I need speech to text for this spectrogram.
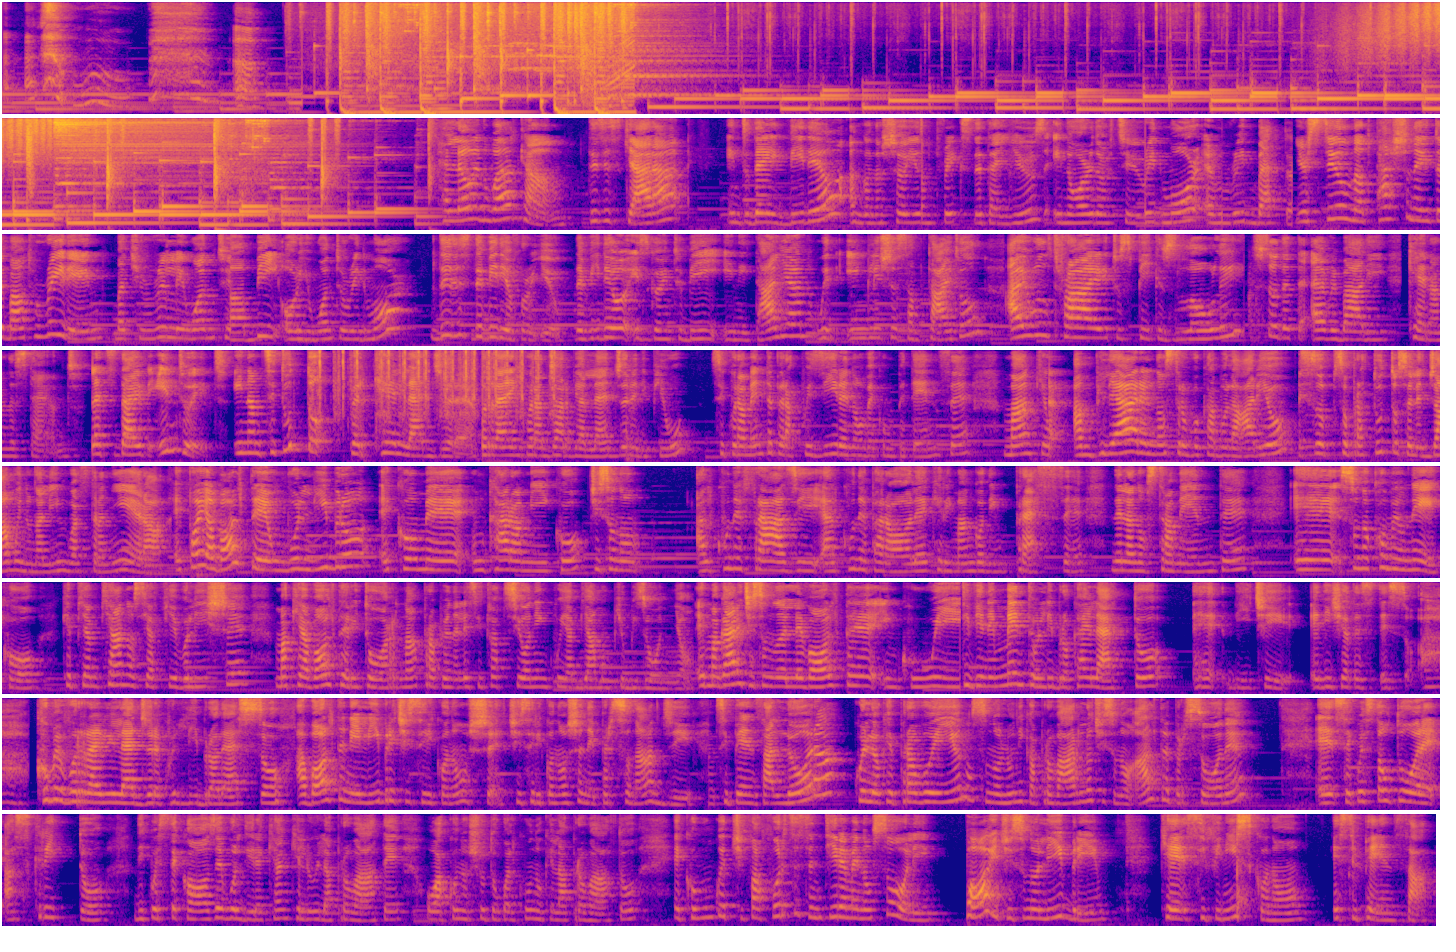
uh. Uh. Hello and welcome! This is Chiara. In today's video, I'm gonna show you some tricks that I use in order to read more and read better. You're still not passionate about reading, but you really want to uh, be or you want to read more? This is the video for you. The video is going to be in Italian with English subtitle. I will try to speak slowly so that everybody can understand. Let's dive into it. Innanzitutto, perché leggere? Vorrei incoraggiarvi a leggere di più, sicuramente per acquisire nuove competenze, ma anche ampliare il nostro vocabolario, so- soprattutto se leggiamo in una lingua straniera. E poi a volte un buon libro è come un caro amico, ci sono alcune frasi e alcune parole che rimangono impresse nella nostra mente e sono come un eco che pian piano si affievolisce ma che a volte ritorna proprio nelle situazioni in cui abbiamo più bisogno. E magari ci sono delle volte in cui ti viene in mente un libro che hai letto e dici, e dici a te stesso, ah, come vorrei rileggere quel libro adesso. A volte nei libri ci si riconosce, ci si riconosce nei personaggi. Si pensa, allora, quello che provo io non sono l'unica a provarlo, ci sono altre persone e se questo autore ha scritto di queste cose vuol dire che anche lui l'ha provate o ha conosciuto qualcuno che l'ha provato e comunque ci fa forse sentire meno soli. Poi ci sono libri che si finiscono e si pensa,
